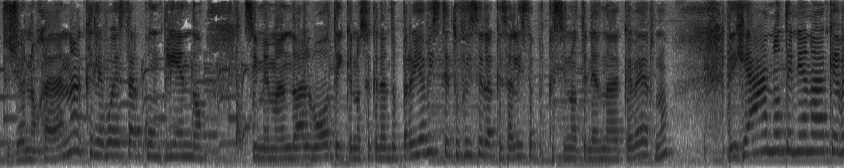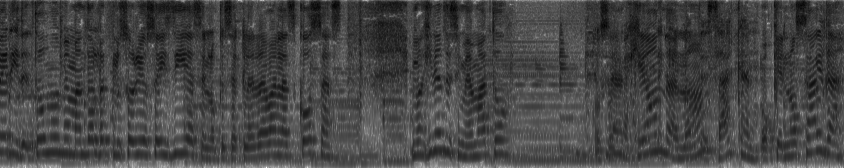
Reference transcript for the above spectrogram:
Pues yo enojada, no, que le voy a estar cumpliendo si me mandó al bote y que no sé qué tanto. Pero ya viste, tú fuiste la que saliste porque si no tenías nada que ver, ¿no? Le dije, ah, no tenía nada que ver y de todos modos me mandó al reclusorio seis días en lo que se aclaraban las cosas. Imagínate si me mato. O sea, No, ¿qué onda, que no no? te sacan. O que no salga.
